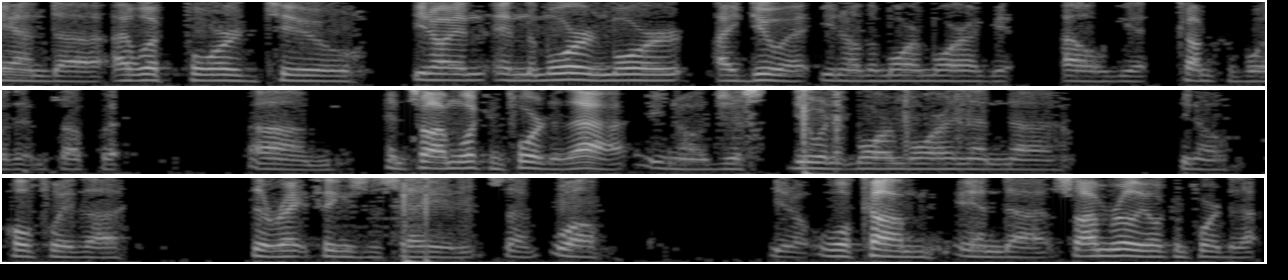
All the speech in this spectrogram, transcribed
and uh, I look forward to you know, and, and the more and more I do it, you know, the more and more I get I'll get comfortable with it and stuff. But um, and so I'm looking forward to that, you know, just doing it more and more, and then uh, you know, hopefully the the right things to say and stuff. Well, you know, will come, and uh, so I'm really looking forward to that.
